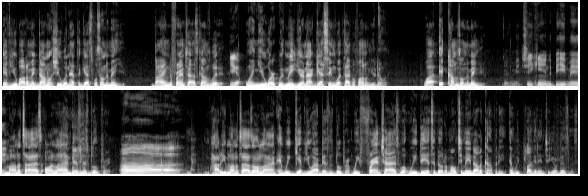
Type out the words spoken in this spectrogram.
If you bought a McDonald's, you wouldn't have to guess what's on the menu. Buying the franchise comes with it. Yep. When you work with me, you're not guessing what type of funnel you're doing. Why? It comes on the menu. Let me cheeky in the beat, man. Monetize online business blueprint. Uh, How do you monetize online? And we give you our business blueprint. We franchise what we did to build a multi-million dollar company and we plug it into your business.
